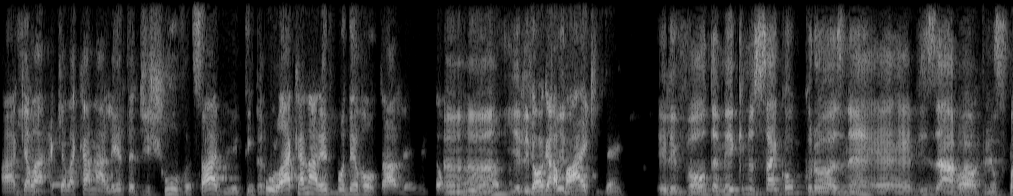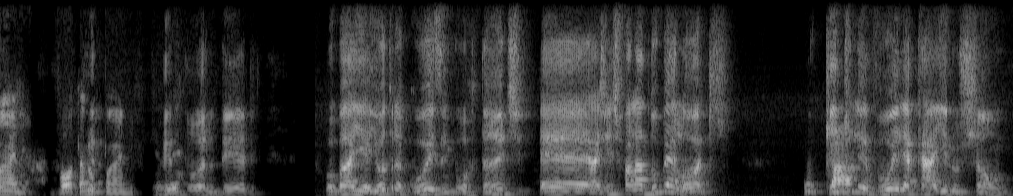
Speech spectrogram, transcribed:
aquela, aquela canaleta de chuva, sabe? Ele tem que pular a canaleta para poder voltar, velho. Então, pula, e ele, joga ele, bike, né? Ele volta meio que no cyclocross, né? É, é bizarro. Volta no pânico, volta no pânico. O retorno dele. Ô, Bahia, e outra coisa importante é a gente falar do Beloc. O que, tá. que levou ele a cair no chão?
